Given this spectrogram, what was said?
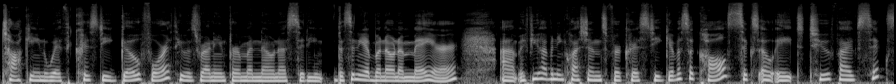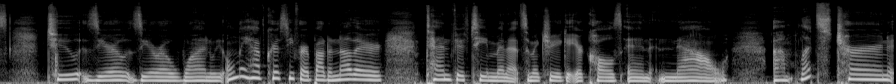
talking with Kristie Goforth, who is running for Monona City, the City of Monona Mayor. Um, if you have any questions for Kristie, give us a call 608 256 2001. We only have Kristie for about another 10 15 minutes, so make sure you get your calls in now. Um, let's turn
